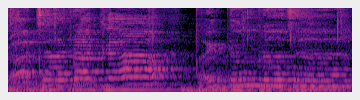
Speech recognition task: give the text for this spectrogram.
Raja, Raja, I am Raja.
